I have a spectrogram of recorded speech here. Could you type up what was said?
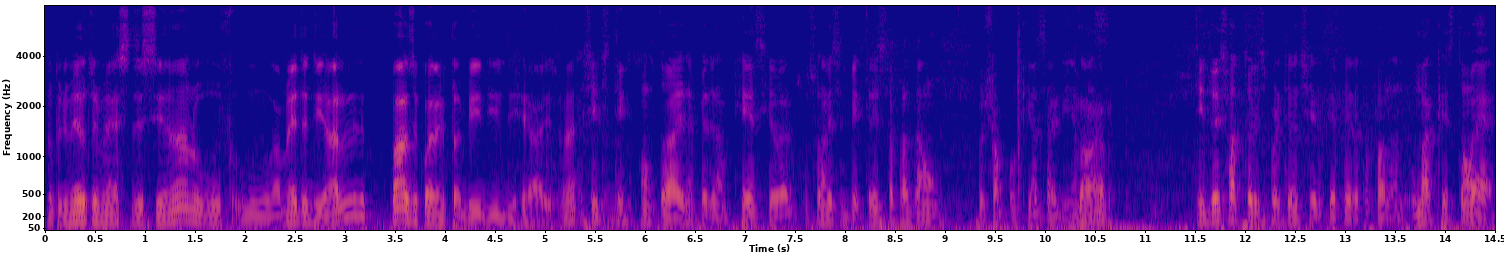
No primeiro trimestre desse ano, o, o, a média diária é de quase 40 bi de, de, reais, né? A gente tem que pontuar aí, né, Pedrão? Porque esse eu analista de B3 só para dar um puxar um pouquinho a sardinha. Claro. tem dois fatores importantes aí que a Pedro está falando. Uma questão é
